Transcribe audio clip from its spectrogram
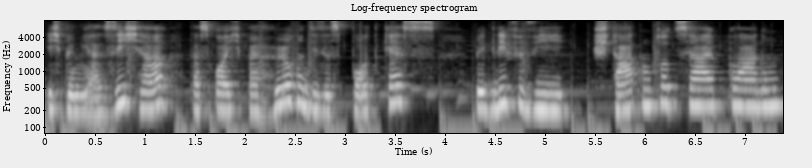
Ich bin mir sicher, dass euch bei Hören dieses Podcasts Begriffe wie Stadt- und Sozialplanung,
